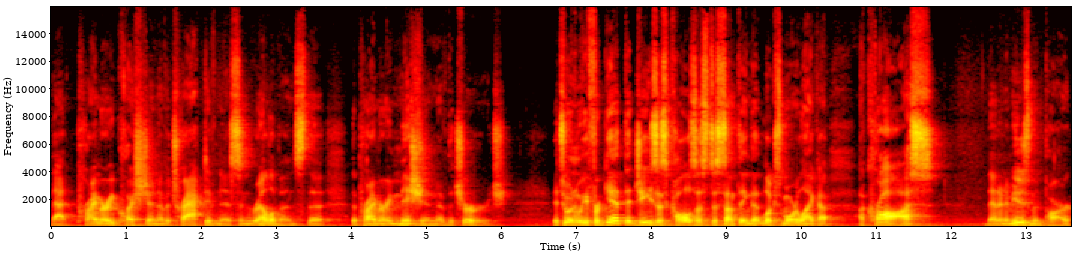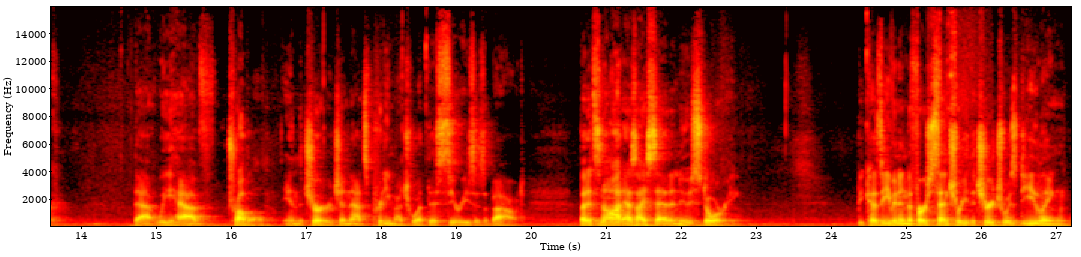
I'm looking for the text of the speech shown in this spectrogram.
that primary question of attractiveness and relevance the, the primary mission of the church. It's when we forget that Jesus calls us to something that looks more like a, a cross than an amusement park that we have trouble in the church, and that's pretty much what this series is about. But it's not, as I said, a new story. Because even in the first century, the church was dealing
